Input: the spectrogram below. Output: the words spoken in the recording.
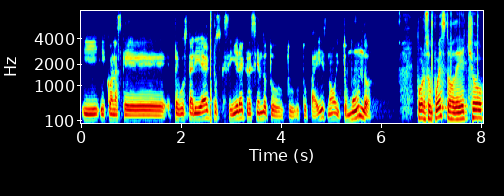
y, con las que te gustaría pues, que siguiera creciendo tu, tu, país ¿no? y tu mundo. Por supuesto, de hecho,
